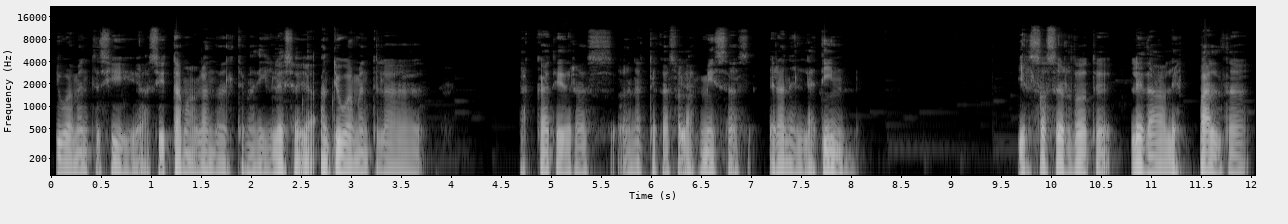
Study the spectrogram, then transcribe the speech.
Antiguamente, sí, así estamos hablando del tema de iglesia ya. Antiguamente las cátedras, en este caso las misas, eran en latín. Y el sacerdote le daba la espalda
